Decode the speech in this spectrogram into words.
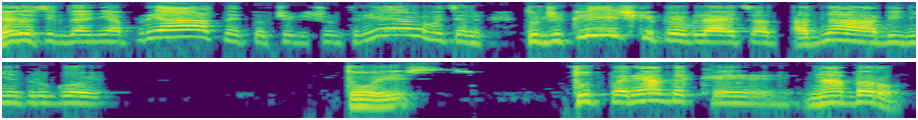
Это всегда неопрятный, то чересчур требовательный. Тут же клички появляются, одна обиднее другой. То есть, тут порядок э, наоборот.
